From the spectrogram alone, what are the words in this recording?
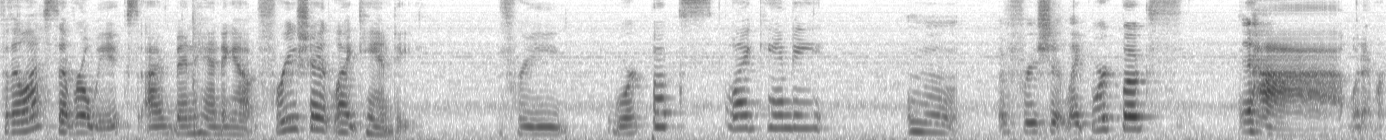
For the last several weeks, I've been handing out free shit like candy. Free workbooks like candy? Mm, free shit like workbooks? Ah, whatever.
